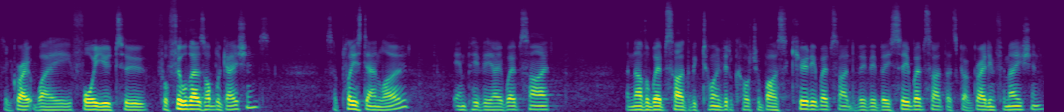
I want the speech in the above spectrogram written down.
is a great way for you to fulfill those obligations. So please download MPVA website, another website, the Victorian Viticultural Biosecurity website, the VVBC website, that's got great information.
